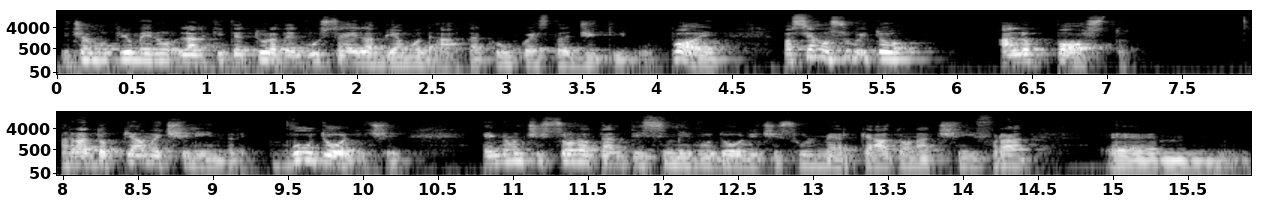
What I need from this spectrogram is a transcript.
diciamo più o meno l'architettura del V6 l'abbiamo data con questa GTV. Poi passiamo subito all'opposto, raddoppiamo i cilindri, V12 e non ci sono tantissimi V12 sul mercato, una cifra ehm,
